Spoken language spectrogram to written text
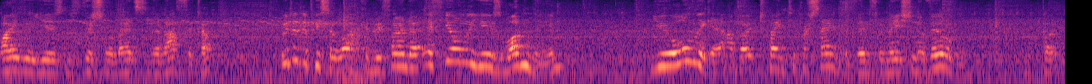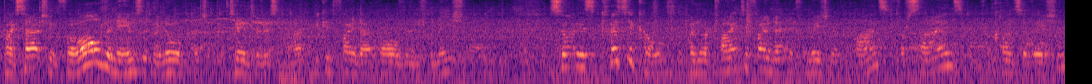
widely used in traditional medicine in Africa. We did a piece of work and we found out if you only use one name, you only get about 20% of the information available. But by searching for all the names that we know which pertain to this plant, we can find out all the information. So it's critical when we're trying to find out information on plants, for science, for conservation,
